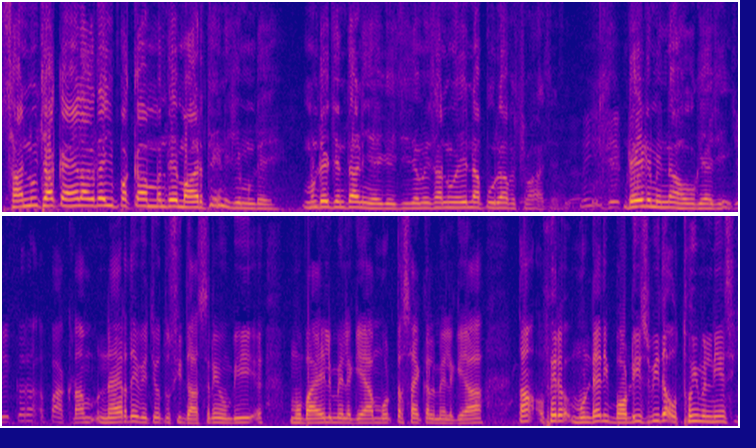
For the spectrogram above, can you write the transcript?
ਸਾਨੂੰ ਚੱਕ ਐ ਲੱਗਦਾ ਜੀ ਪੱਕਾ ਬੰਦੇ ਮਾਰਤੇ ਨੇ ਜੀ ਮੁੰਡੇ। ਮੁੰਡੇ ਜਿੰਦਾ ਨਹੀਂ ਹੈਗੇ ਜੀ ਜਿਵੇਂ ਸਾਨੂੰ ਇਹ ਨਾ ਪੂਰਾ ਵਿਸ਼ਵਾਸ ਹੈ ਜੀ। ਨਹੀਂ ਜੇ ਡੇਢ ਮਹੀਨਾ ਹੋ ਗਿਆ ਜੀ। ਜੇਕਰ ਭਾਖੜਾ ਨਹਿਰ ਦੇ ਵਿੱਚੋਂ ਤੁਸੀਂ ਦੱਸ ਰਹੇ ਹੋ ਵੀ ਮੋਬਾਈਲ ਮਿਲ ਗਿਆ ਮੋਟਰਸਾਈਕਲ ਮਿਲ ਗਿਆ ਤਾਂ ਫਿਰ ਮੁੰਡਿਆਂ ਦੀ ਬਾਡੀਜ਼ ਵੀ ਤਾਂ ਉੱਥੋਂ ਹੀ ਮਿਲਣੀਆਂ ਸੀ?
